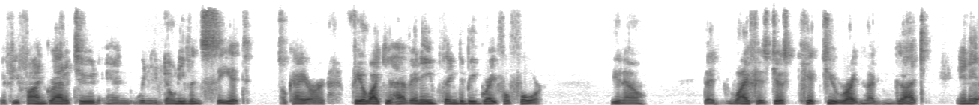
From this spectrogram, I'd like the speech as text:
if you find gratitude and when you don't even see it, okay, or feel like you have anything to be grateful for, you know, that life has just kicked you right in the gut and it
